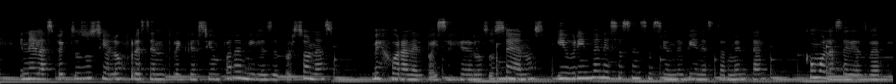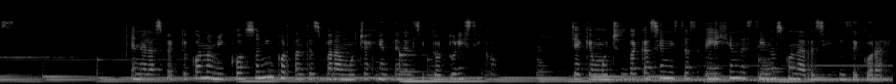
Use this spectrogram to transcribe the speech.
En el aspecto social ofrecen recreación para miles de personas, mejoran el paisaje de los océanos y brindan esa sensación de bienestar mental como las áreas verdes. En el aspecto económico son importantes para mucha gente en el sector turístico, ya que muchos vacacionistas eligen destinos con arrecifes de coral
